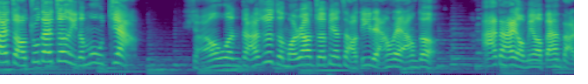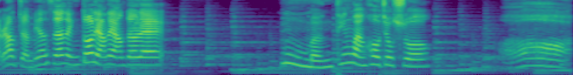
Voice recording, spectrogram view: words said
来找住在这里的木匠，想要问他是怎么让这片草地凉凉的。阿达有没有办法让整片森林都凉凉的嘞？”木门听完后就说：“哦。”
